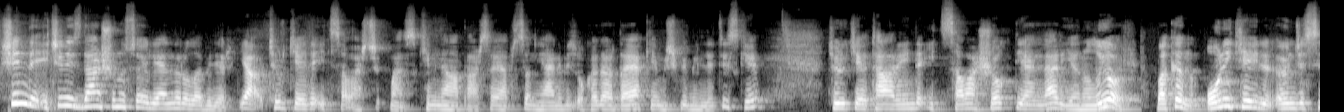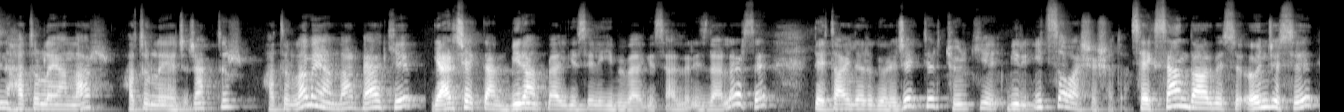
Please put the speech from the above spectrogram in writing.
Şimdi içinizden şunu söyleyenler olabilir. Ya Türkiye'de iç savaş çıkmaz. Kim ne yaparsa yapsın. Yani biz o kadar dayak yemiş bir milletiz ki Türkiye tarihinde iç savaş yok diyenler yanılıyor. Bakın 12 Eylül öncesini hatırlayanlar hatırlayacaktır hatırlamayanlar belki gerçekten Birant belgeseli gibi belgeseller izlerlerse detayları görecektir. Türkiye bir iç savaş yaşadı. 80 darbesi öncesi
